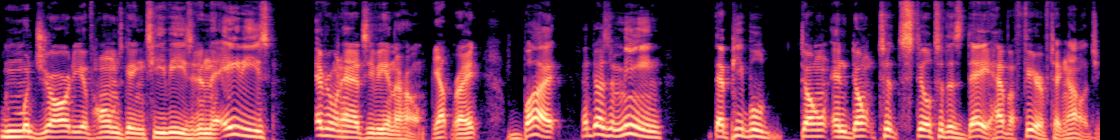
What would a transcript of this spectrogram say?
majority of homes getting TVs. And in the 80s, everyone had a TV in their home. Yep. Right? But that doesn't mean that people don't and don't to, still to this day have a fear of technology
